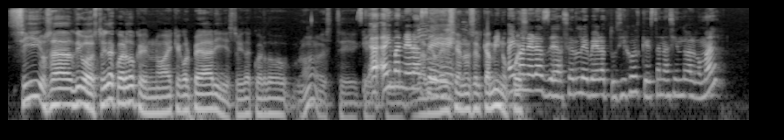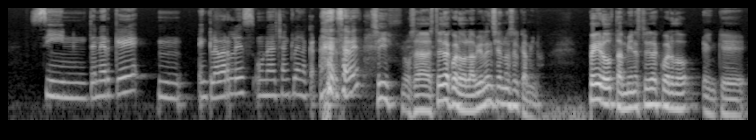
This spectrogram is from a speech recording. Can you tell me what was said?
Sí, o sea, digo, estoy de acuerdo que no hay que golpear y estoy de acuerdo, ¿no? Este, Sí, que- ha- hay que maneras la de- violencia no es el camino, Hay pues. maneras de hacerle ver a tus hijos que están haciendo algo mal sin tener que mm, enclavarles una chancla en la cara, ¿sabes? Sí, o sea, estoy de acuerdo, la violencia no es el camino. Pero también estoy de acuerdo en que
